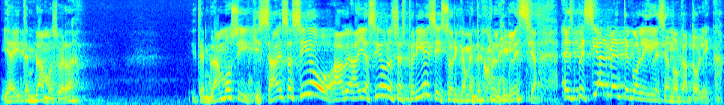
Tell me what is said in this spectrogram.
Y ahí temblamos, ¿verdad? Y temblamos y quizá esa sido, haya sido nuestra experiencia históricamente con la iglesia, especialmente con la iglesia no católica.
